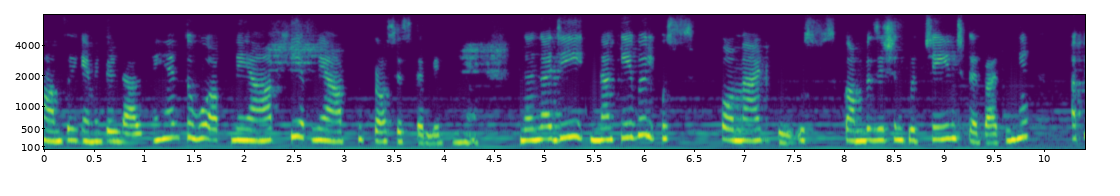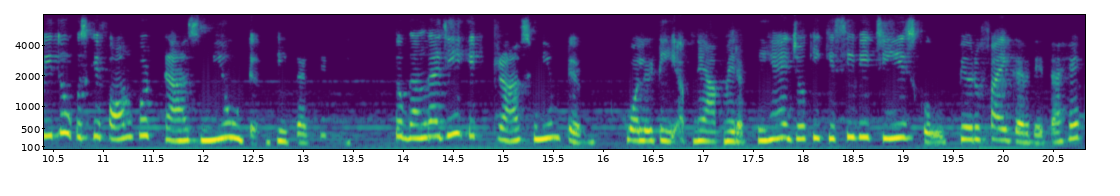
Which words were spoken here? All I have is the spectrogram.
हार्मफुल केमिकल डालते हैं तो वो अपने आप ही अपने आप को प्रोसेस कर लेती हैं। गंगा जी न केवल उस फॉर्मेट को, उस कॉम्पोजिशन को चेंज कर पाती हैं। अपितु तो उसके फॉर्म को ट्रांसम्यूट भी कर देती हैं। तो गंगा जी एक ट्रांसम्यूटिव क्वालिटी अपने आप में रखती हैं, जो कि किसी भी चीज़ को प्योरीफाई कर देता है।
